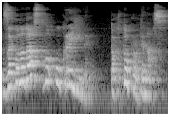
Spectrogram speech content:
законодавство України, то хто проти нас?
